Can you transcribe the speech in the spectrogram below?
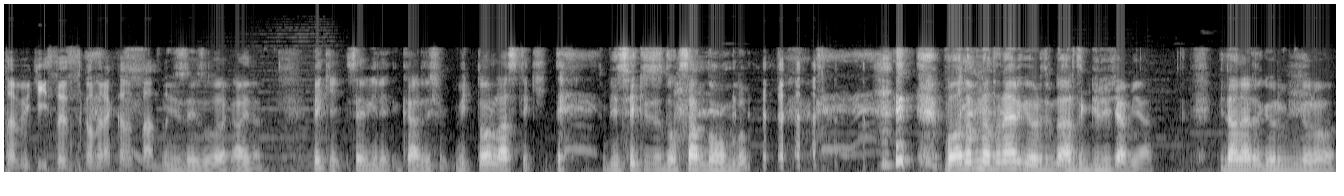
Tabii ki istatistik olarak kanıtlandı. %100 olarak aynen. Peki sevgili kardeşim Viktor Lastik 1890 doğumlu. Bu adamın adını her gördüğümde artık güleceğim ya. Bir daha nerede görün bilmiyorum ama.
